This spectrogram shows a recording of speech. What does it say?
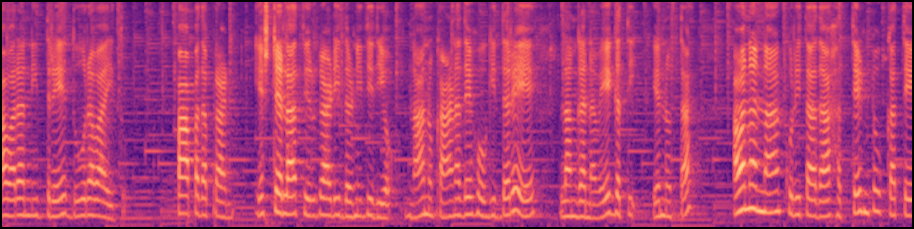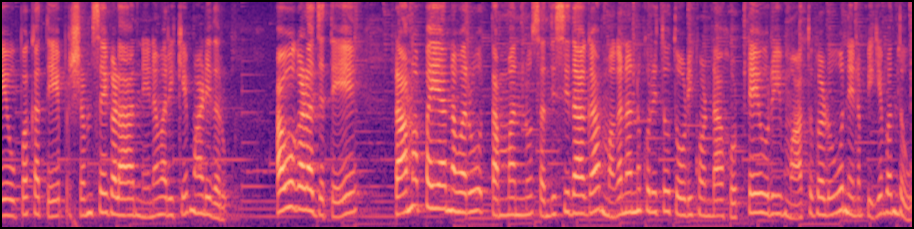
ಅವರ ನಿದ್ರೆ ದೂರವಾಯಿತು. ಪಾಪದ ಪ್ರಾಣಿ, ಎಷ್ಟೆಲ್ಲ ತಿರುಗಾಡಿ ದಣಿದಿದೆಯೋ, ನಾನು ಕಾಣದೇ ಹೋಗಿದ್ದರೆ ಲಂಘನವೇ ಗತಿ ಎನ್ನುತ್ತಾ? ಅವನನ್ನು ಕುರಿತಾದ ಹತ್ತೆಂಟು ಕತೆ, ಉಪಕತೆ, ಪ್ರಶಂಸೆಗಳ ನೆನವರಿಕೆ ಮಾಡಿದರು. ಅವುಗಳ ಜತೆ ರಾಮಪ್ಪಯ್ಯನವರು ತಮ್ಮನ್ನು ಸಂಧಿಸಿದಾಗ ಮಗನನ್ನು ಕುರಿತು ತೋಡಿಕೊಂಡ ಹೊಟ್ಟೆ ಉರಿ ಮಾತುಗಳೂ ನೆನಪಿಗೆ ಬಂದವು.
